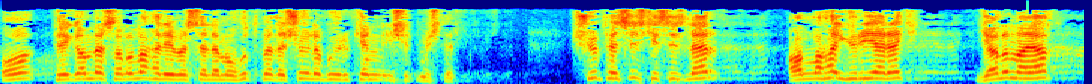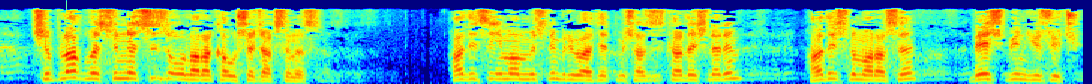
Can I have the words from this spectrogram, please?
o Peygamber sallallahu aleyhi ve selleme hutbede şöyle buyururken işitmiştir. Şüphesiz ki sizler Allah'a yürüyerek yalın ayak, çıplak ve sünnetsiz olarak kavuşacaksınız. Hadisi İmam Müslim rivayet etmiş aziz kardeşlerim. Hadis numarası 5103.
